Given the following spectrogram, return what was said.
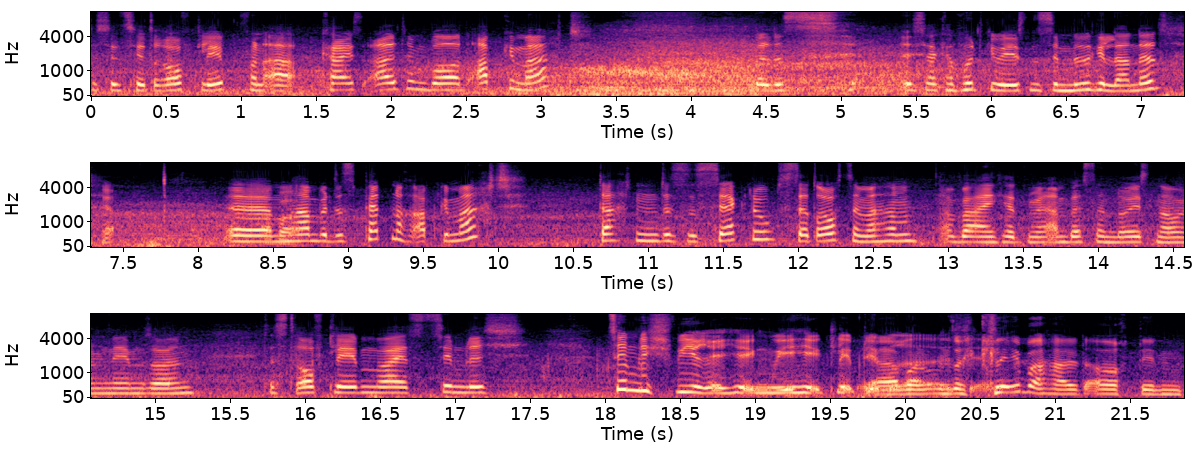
das jetzt hier drauf klebt, von Kais altem Board abgemacht, weil das ist ja kaputt gewesen, ist im Müll gelandet. Ja. Ähm, haben wir das Pad noch abgemacht, dachten, das ist sehr klug, das da drauf zu machen, aber eigentlich hätten wir am besten ein neues Nau nehmen sollen. Das Draufkleben war jetzt ziemlich, ziemlich schwierig irgendwie. Hier klebt Ja, weil unser. Kleber halt auch den,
